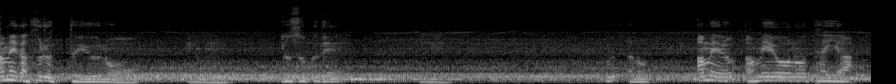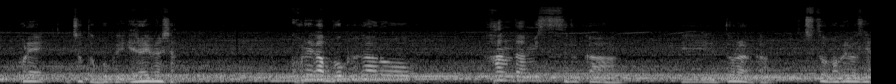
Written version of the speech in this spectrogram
雨が降るというのを、えー、予測で、えー、あの雨雨用のタイヤこれちょっと僕選びました。これが僕があの判断ミスするか、えー、どうなるかちょっと分かりません。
